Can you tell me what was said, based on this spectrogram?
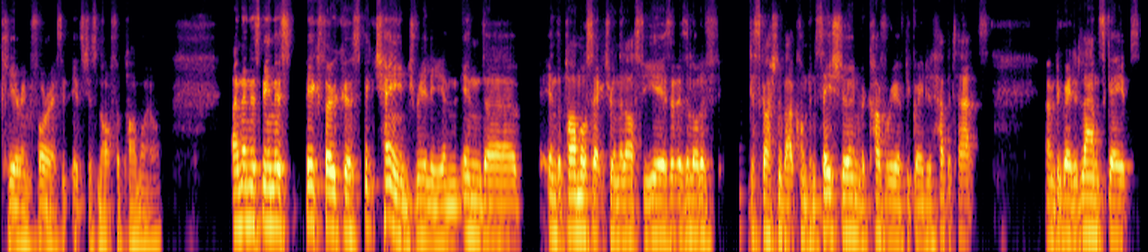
clearing forests? It's just not for palm oil. And then there's been this big focus, big change really in, in the in the palm oil sector in the last few years that there's a lot of discussion about compensation, recovery of degraded habitats, and degraded landscapes.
